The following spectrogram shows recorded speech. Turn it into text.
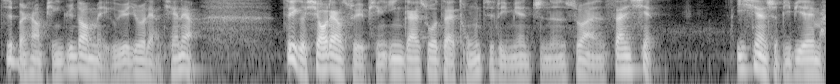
基本上平均到每个月就是两千辆。这个销量水平应该说在同级里面只能算三线，一线是 BBA 嘛，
